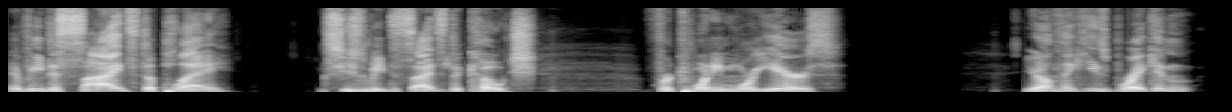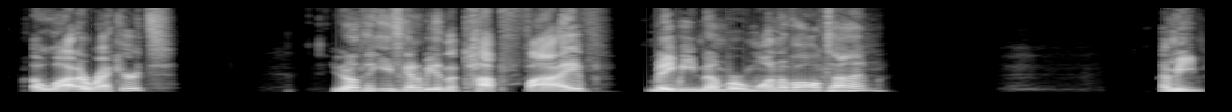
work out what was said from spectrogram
If he decides to play, excuse me, decides to coach for 20 more years, you don't think he's breaking a lot of records? You don't think he's going to be in the top five, maybe number one of all time? I mean,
